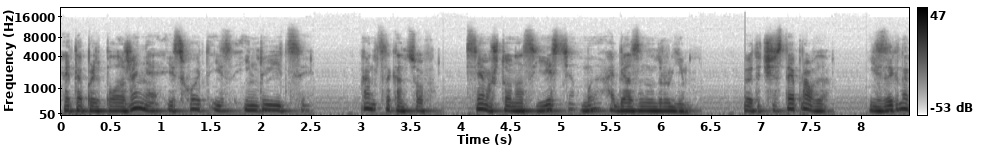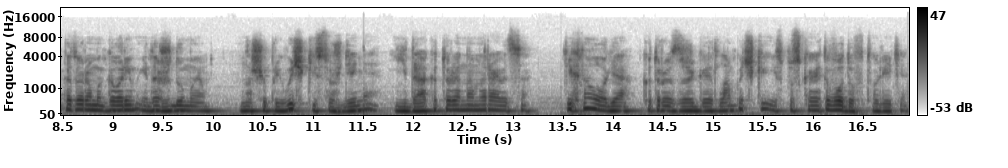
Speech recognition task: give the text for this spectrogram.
Это предположение исходит из интуиции. В конце концов, всем, что у нас есть, мы обязаны другим. Это чистая правда. Язык, на котором мы говорим и даже думаем, наши привычки и суждения, еда, которая нам нравится, технология, которая зажигает лампочки и спускает воду в туалете,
